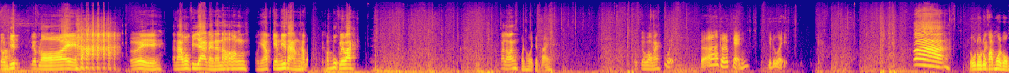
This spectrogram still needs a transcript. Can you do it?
โดนพิษเรียบร้อย เฮ้ยชนะพวกพี่ยากหน่อยนะน้อง โอเคครับเกมที่สามครับเขาบุกเลยว่ะ มาระวังคนโหดจะตายจบจบบอกไหมเออโดนน้ำแข็งช่วยด้วยว้าดูดูดูความโหดผม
